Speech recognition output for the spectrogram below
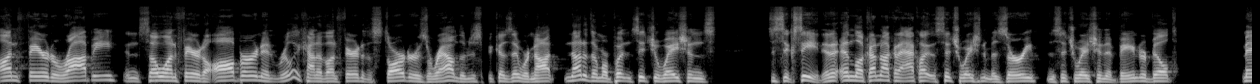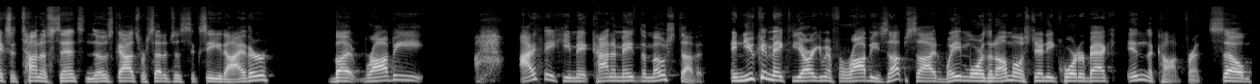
unfair to Robbie and so unfair to Auburn and really kind of unfair to the starters around them just because they were not, none of them were put in situations to succeed. And, and look, I'm not going to act like the situation at Missouri, the situation at Vanderbilt makes a ton of sense. And those guys were set up to succeed either. But Robbie, I think he kind of made the most of it. And you can make the argument for Robbie's upside way more than almost any quarterback in the conference. So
